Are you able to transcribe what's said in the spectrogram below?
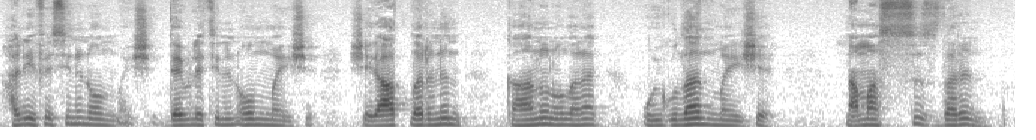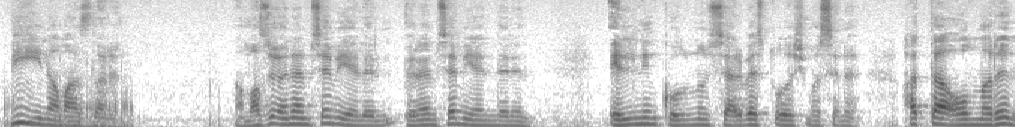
halifesinin olmayışı, devletinin olmayışı, şeriatlarının kanun olarak uygulanmayışı, namazsızların, bir namazların, namazı önemsemeyenlerin, önemsemeyenlerin elinin kolunun serbest dolaşmasını, hatta onların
